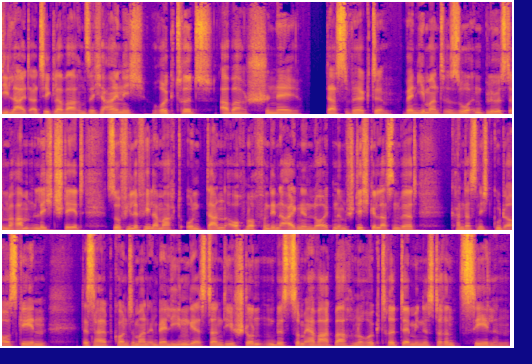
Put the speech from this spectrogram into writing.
Die Leitartikler waren sich einig, Rücktritt, aber schnell. Das wirkte. Wenn jemand so entblößt im Rampenlicht steht, so viele Fehler macht und dann auch noch von den eigenen Leuten im Stich gelassen wird, kann das nicht gut ausgehen. Deshalb konnte man in Berlin gestern die Stunden bis zum erwartbaren Rücktritt der Ministerin zählen.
